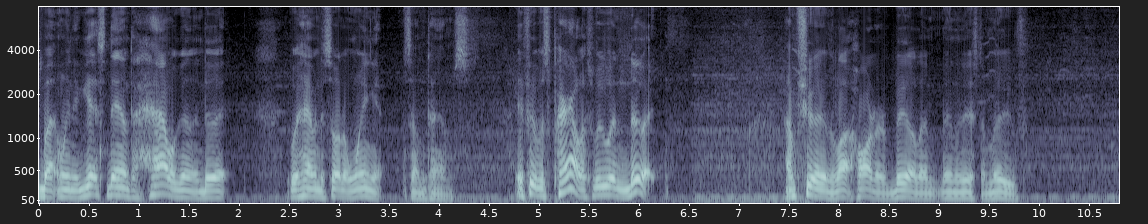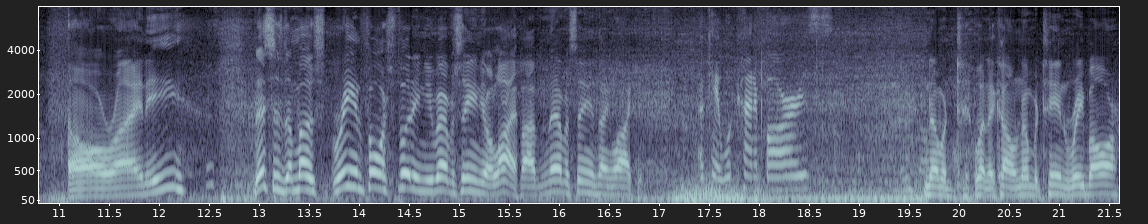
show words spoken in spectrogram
but when it gets down to how we're gonna do it, we're having to sort of wing it sometimes. If it was perilous, we wouldn't do it. I'm sure it's a lot harder to build than, than it is to move. All righty. This is the most reinforced footing you've ever seen in your life. I've never seen anything like it. Okay, what kind of bars? Number, t- what they call number 10 rebar.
